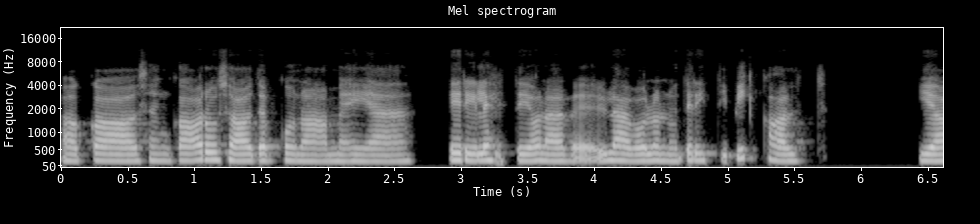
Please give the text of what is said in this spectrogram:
aga see on ka arusaadav, kuna meie erileht ei ole veel üleval olnud eriti pikalt ja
